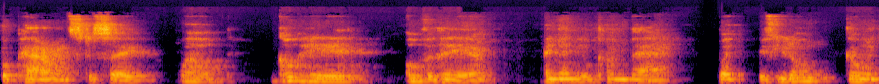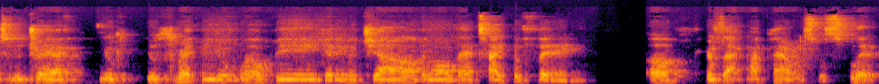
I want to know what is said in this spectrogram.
for parents to say, well, go ahead over there and then you'll come back. But if you don't go into the draft, you'll, you'll threaten your well-being, getting a job and all that type of thing. Uh, in fact, my parents were split.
